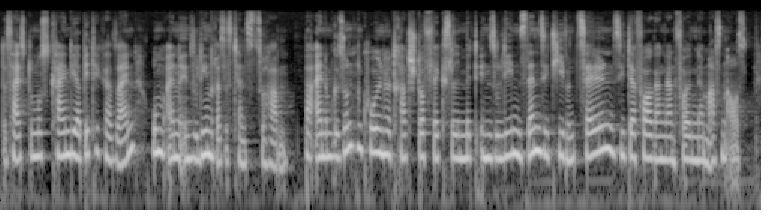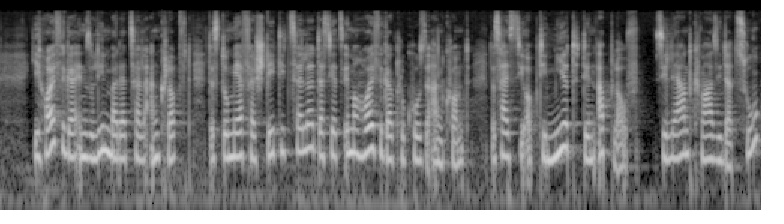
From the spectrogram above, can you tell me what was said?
Das heißt, du musst kein Diabetiker sein, um eine Insulinresistenz zu haben. Bei einem gesunden Kohlenhydratstoffwechsel mit insulinsensitiven Zellen sieht der Vorgang dann folgendermaßen aus. Je häufiger Insulin bei der Zelle anklopft, desto mehr versteht die Zelle, dass jetzt immer häufiger Glucose ankommt. Das heißt, sie optimiert den Ablauf. Sie lernt quasi dazu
